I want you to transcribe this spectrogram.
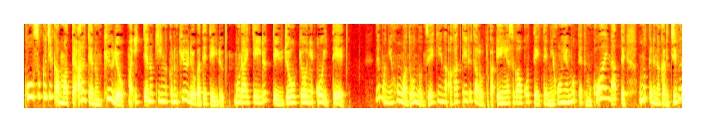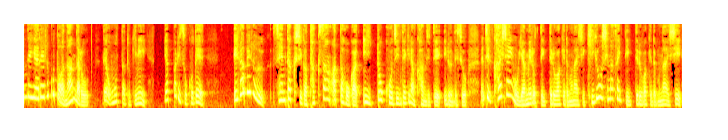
拘束時間もあって、ある程度の給料、まあ、一定の金額の給料が出ている、もらえているっていう状況において、でも日本はどんどん税金が上がっているだろうとか、円安が起こっていて、日本円持ってても怖いなって思ってる中で自分でやれることは何だろうって思った時に、やっぱりそこで選べる選択肢がたくさんあった方がいいと個人的には感じているんですよ。別に会社員を辞めろって言ってるわけでもないし、起業しなさいって言ってるわけでもないし、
